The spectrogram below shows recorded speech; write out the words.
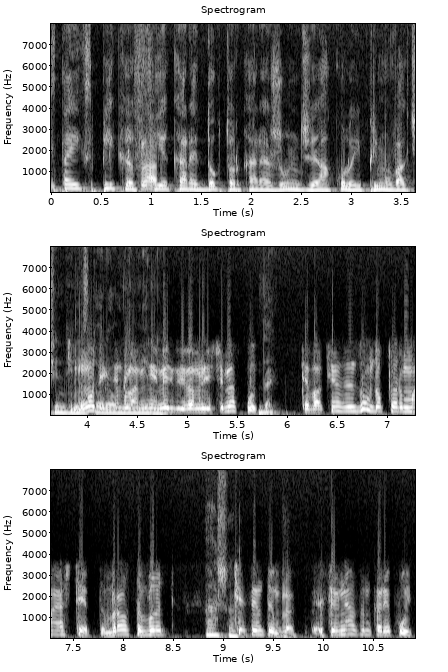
asta explică Clar. fiecare doctor care ajunge acolo, e primul vaccin din Nu, de istoria exemplu, la mine, omenirii. medicul de familie, ce mi-a spus? Da. Te vaccinezi, domnul doctor, mai aștept. Vreau să văd Așa. ce se întâmplă. Semnează-mi că refuzi.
